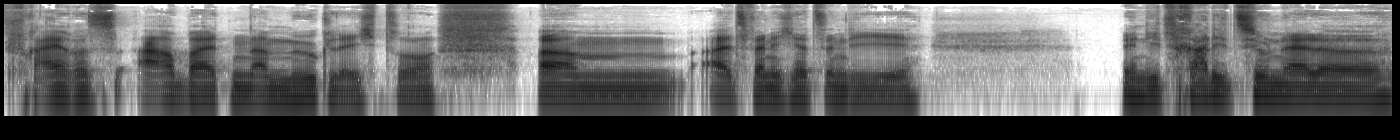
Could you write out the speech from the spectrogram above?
freieres Arbeiten ermöglicht, so ähm, als wenn ich jetzt in die in die traditionelle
